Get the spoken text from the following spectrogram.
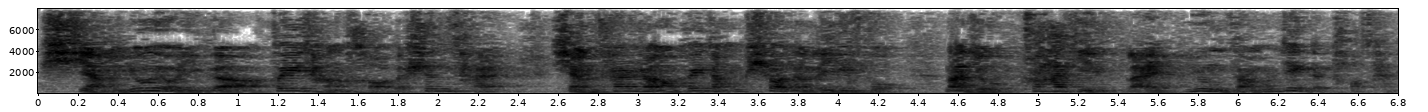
想拥有一个非常好的身材，想穿上非常漂亮的衣服，那就抓紧来用咱们这个套餐。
